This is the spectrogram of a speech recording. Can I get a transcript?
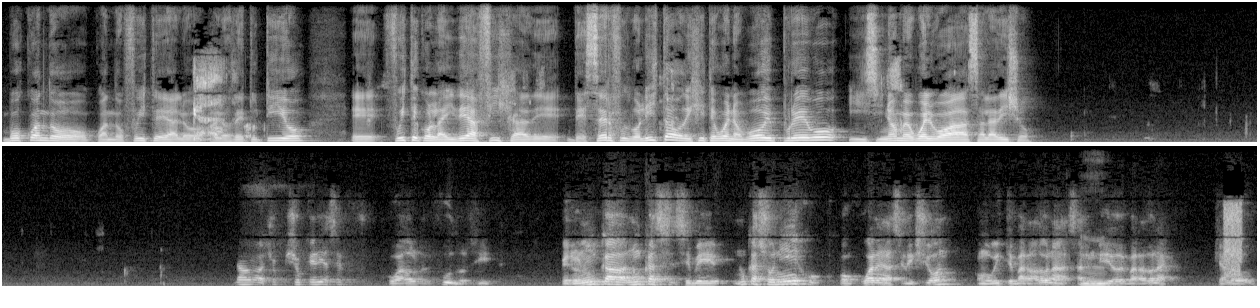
Vos cuando, cuando fuiste a, los de tu tío, eh, ¿fuiste con la idea fija de, ser futbolista o dijiste, bueno, voy, pruebo y si no me vuelvo a Saladillo? No, no, yo, quería ser jugador de fútbol, sí. Pero nunca, nunca, se, me, nunca soñé con jugar en la selección, como viste Maradona, sale un mm. video de Maradona que a los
